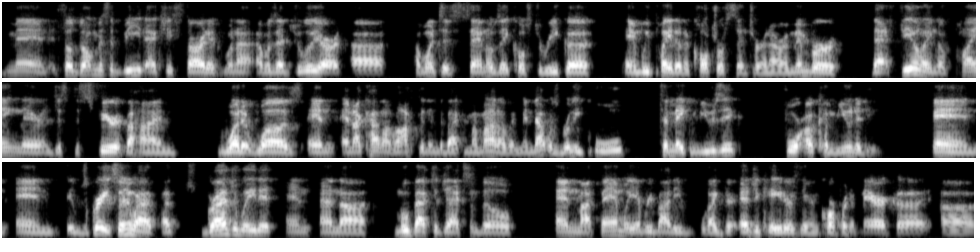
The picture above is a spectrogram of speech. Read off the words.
Man, so "Don't Miss a Beat" actually started when I, I was at Juilliard. Uh, I went to San Jose, Costa Rica, and we played at a cultural center. And I remember that feeling of playing there and just the spirit behind what it was. And and I kind of locked it in the back of my mind. I was like, man, that was really cool to make music for a community. And and it was great. So anyway, I, I graduated and and uh, moved back to Jacksonville. And my family, everybody, like they're educators, they're in corporate America, uh,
